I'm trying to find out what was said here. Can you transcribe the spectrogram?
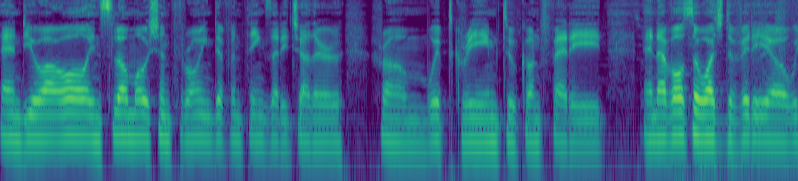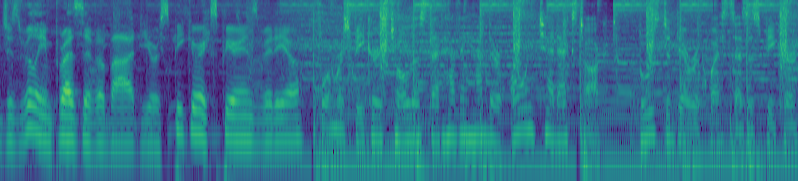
and you are all in slow motion throwing different things at each other from whipped cream to confetti. And I've also watched the video, which is really impressive about your speaker experience video. Former speakers told us that having had their own TEDx talk boosted their requests as a speaker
